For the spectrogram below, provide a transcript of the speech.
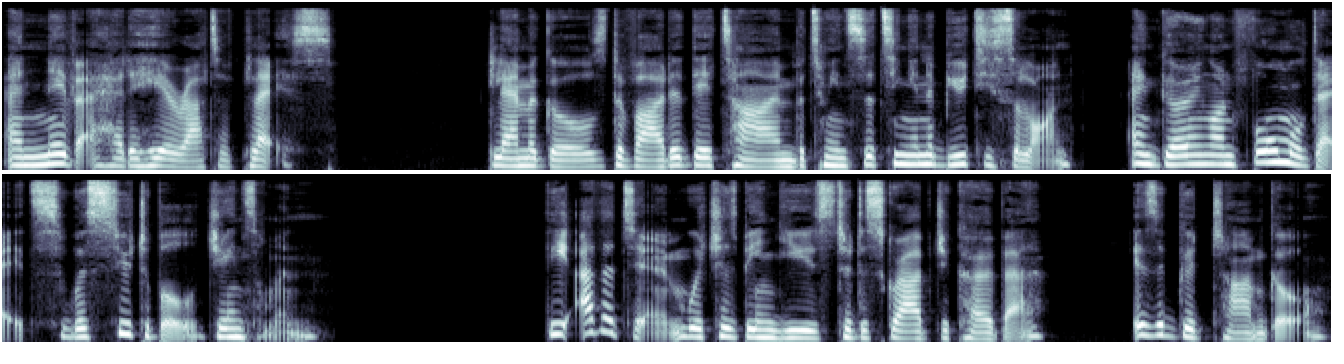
and never had a hair out of place. Glamour girls divided their time between sitting in a beauty salon and going on formal dates with suitable gentlemen. The other term which has been used to describe Jacoba is a good time girl.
